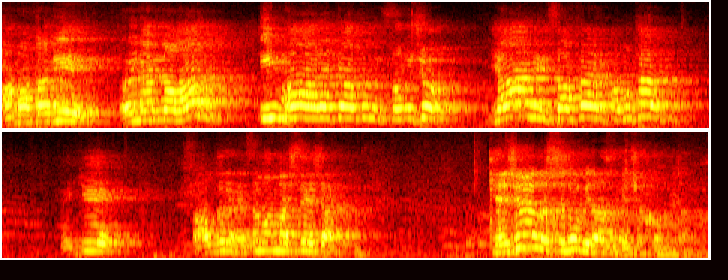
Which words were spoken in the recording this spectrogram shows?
Ama tabii önemli olan imha harekatının sonucu. Yani zafer komutan. Peki saldırı ne zaman başlayacak? Gece yarısını biraz gece komutanım.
